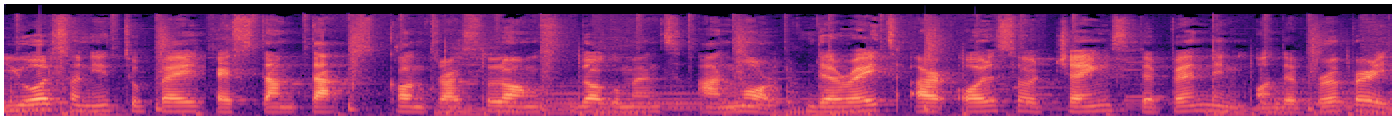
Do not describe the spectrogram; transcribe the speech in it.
You also need to pay a stamp tax, contracts, loans, documents, and more. The rates are also changed depending on the property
